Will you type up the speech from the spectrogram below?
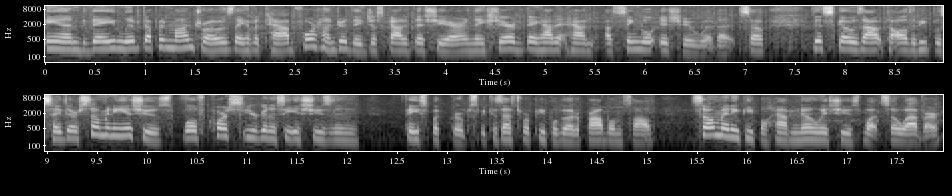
And they lived up in Montrose. They have a Tab 400. They just got it this year, and they shared they hadn't had a single issue with it. So this goes out to all the people who say there are so many issues. Well, of course, you're going to see issues in Facebook groups because that's where people go to problem solve. So many people have no issues whatsoever.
